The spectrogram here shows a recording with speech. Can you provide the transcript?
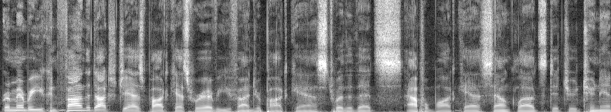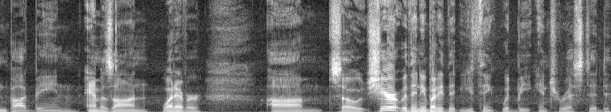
remember you can find the Dr. Jazz podcast wherever you find your podcast, whether that's Apple Podcasts, SoundCloud, Stitcher, TuneIn, Podbean, Amazon, whatever. Um, so share it with anybody that you think would be interested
